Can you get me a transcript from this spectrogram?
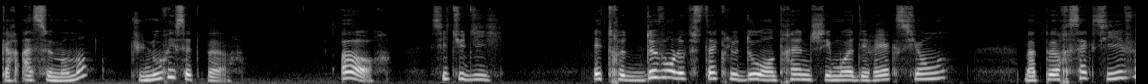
car à ce moment, tu nourris cette peur. Or, si tu dis être devant l'obstacle d'eau entraîne chez moi des réactions, ma peur s'active,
